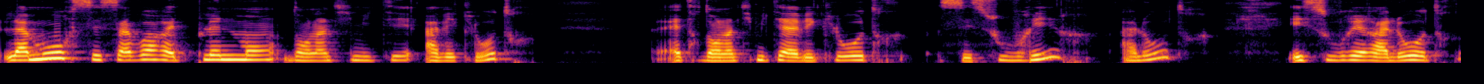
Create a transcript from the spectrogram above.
l'amour, c'est savoir être pleinement dans l'intimité avec l'autre. Être dans l'intimité avec l'autre, c'est s'ouvrir à l'autre. Et s'ouvrir à l'autre,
